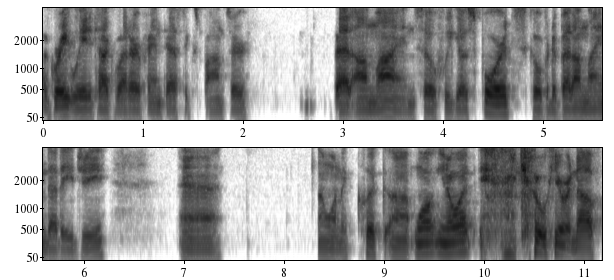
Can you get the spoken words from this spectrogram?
a great way to talk about our fantastic sponsor, Bet Online. So if we go sports, go over to betonline.ag and I want to click on, well, you know what? I go here enough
